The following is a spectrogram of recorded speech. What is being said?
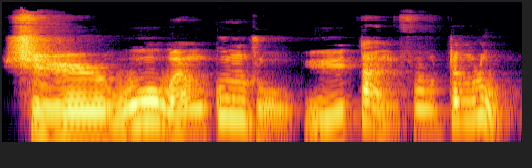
使吴文公主与旦夫争路，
